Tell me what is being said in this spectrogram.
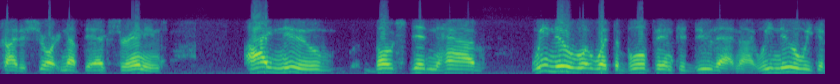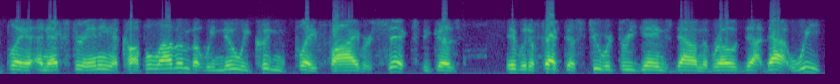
try to shorten up the extra innings. I knew Boch didn't have. We knew what, what the bullpen could do that night. We knew we could play an extra inning, a couple of them, but we knew we couldn't play five or six because it would affect us two or three games down the road that that week.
